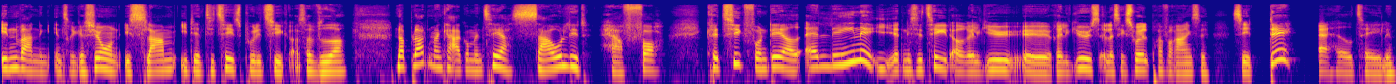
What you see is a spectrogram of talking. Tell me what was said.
indvandring, integration, islam, identitetspolitik osv. Når blot man kan argumentere savligt herfor. Kritik funderet alene i etnicitet og religiø, øh, religiøs eller seksuel præference. Se, det er hadtale.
